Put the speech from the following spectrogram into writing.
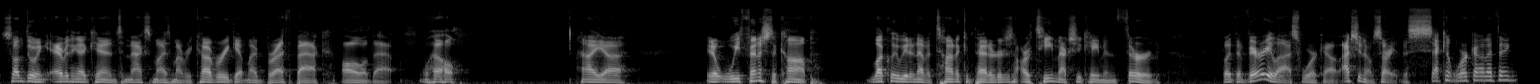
So I'm doing everything I can to maximize my recovery, get my breath back, all of that. Well, I, uh, you know, we finished the comp. Luckily, we didn't have a ton of competitors. Our team actually came in third. But the very last workout, actually, no, sorry, the second workout, I think,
